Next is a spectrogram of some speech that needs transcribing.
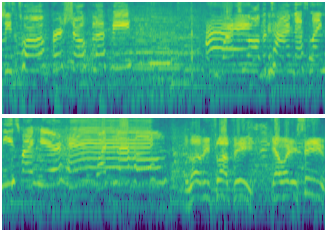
She's 12, first show, Fluffy. Hi. Watch you all the time. That's my niece right here. Hey. Watch you at home. Love you, Fluffy. Can't wait to see you.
